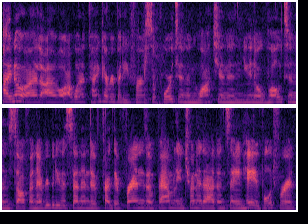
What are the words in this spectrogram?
I know. I, I, I want to thank everybody for supporting and watching and you know voting and stuff. And everybody was sending their, their friends and family in Trinidad and saying, "Hey, vote for it."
